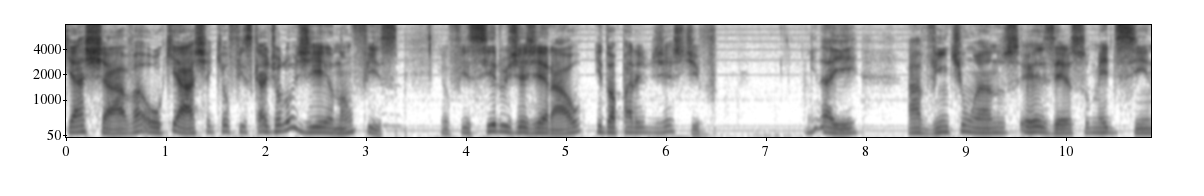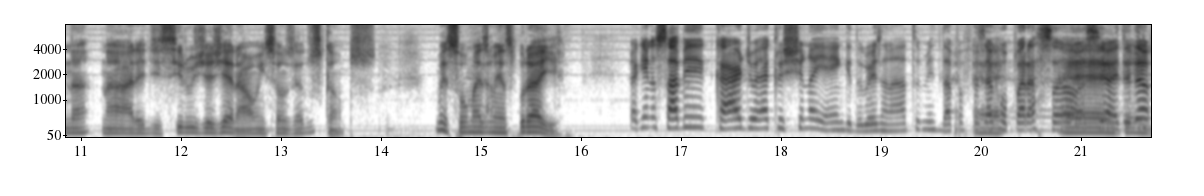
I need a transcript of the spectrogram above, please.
que achava ou que acha que eu fiz cardiologia. Eu não fiz. Eu fiz cirurgia geral e do aparelho digestivo. E daí, há 21 anos, eu exerço medicina na área de cirurgia geral em São José dos Campos. Começou mais ou menos por aí. Pra quem não sabe, cardio é a Cristina Yang do Grey's Anatomy. Dá pra fazer é, a comparação, é, assim, ó, entendeu?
